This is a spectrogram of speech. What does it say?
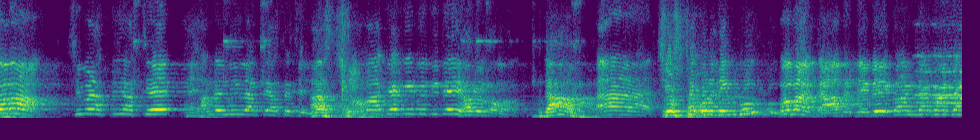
না। শিবরাত্রি যাচ্ছে সামনে নীল রাত্রি আসতেছে। আসছে। আমাকে কিন্তু দিতেই হবে হ্যাঁ। চেষ্টা করে দেখব। মামা ডাব দেবে গন্ডা গন্ডা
